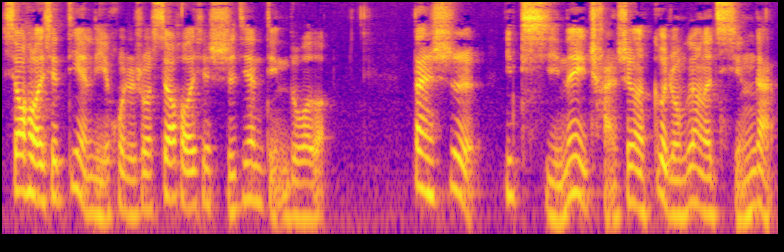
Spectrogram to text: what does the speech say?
消耗了一些电力，或者说消耗了一些时间，顶多了。但是你体内产生了各种各样的情感，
